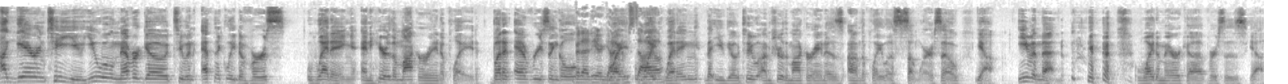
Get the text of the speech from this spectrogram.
I guarantee you, you will never go to an ethnically diverse wedding and hear the Macarena played. But at every single But white, white wedding that you go to, I'm sure the Macarena is on the playlist somewhere. So yeah, even then, white America versus yeah.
